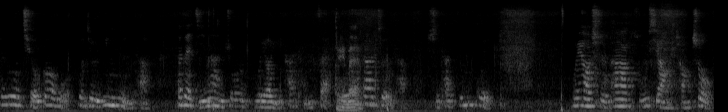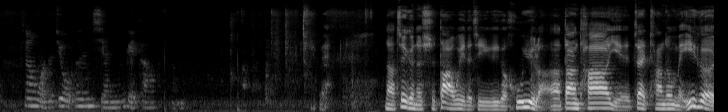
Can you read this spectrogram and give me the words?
他若求告我，我就应允他；他在急难中，我要与他同在，我 Amen 要搭救他，使他尊贵。我要使他足享长寿，将我的救恩显明给他。那这个呢是大卫的这一个呼吁了啊，当然他也在当中每一个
